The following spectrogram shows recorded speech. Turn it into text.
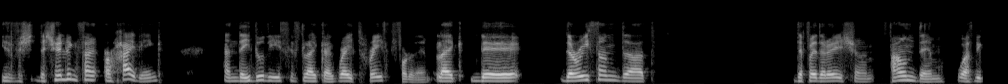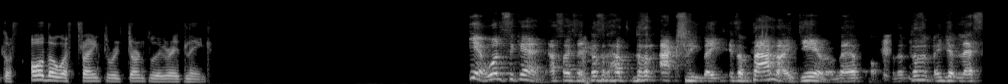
if the changelings are hiding, and they do this, it's like a great risk for them. Like the the reason that the Federation found them was because Odo was trying to return to the Great Link. Yeah, once again, as I said, doesn't have doesn't actually make it's a bad idea on their part, but it doesn't make it less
